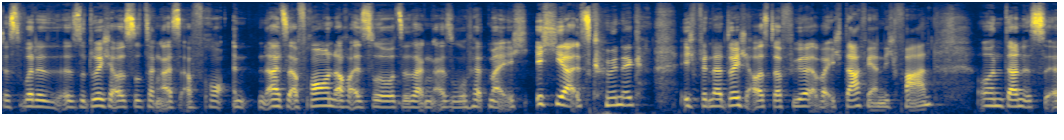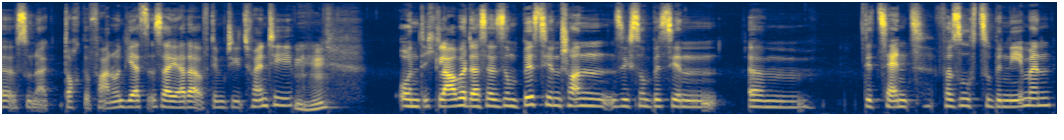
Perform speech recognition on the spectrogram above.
das wurde äh, so durchaus sozusagen als Affront, als Affront und auch als so sozusagen, also hört mal, ich, ich hier als König, ich bin da durchaus dafür, aber ich darf ja nicht fahren. Und dann ist äh, Sunak doch gefahren. Und jetzt ist er ja da auf dem G20. Und ich glaube, dass er so ein bisschen schon sich so ein bisschen ähm, dezent versucht zu benehmen.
